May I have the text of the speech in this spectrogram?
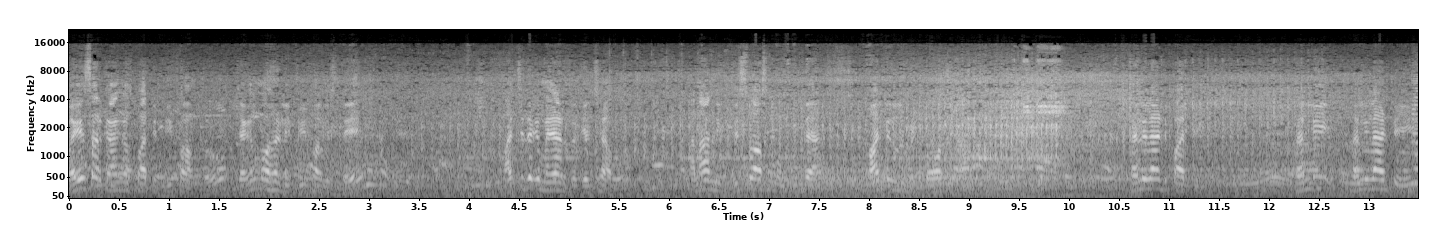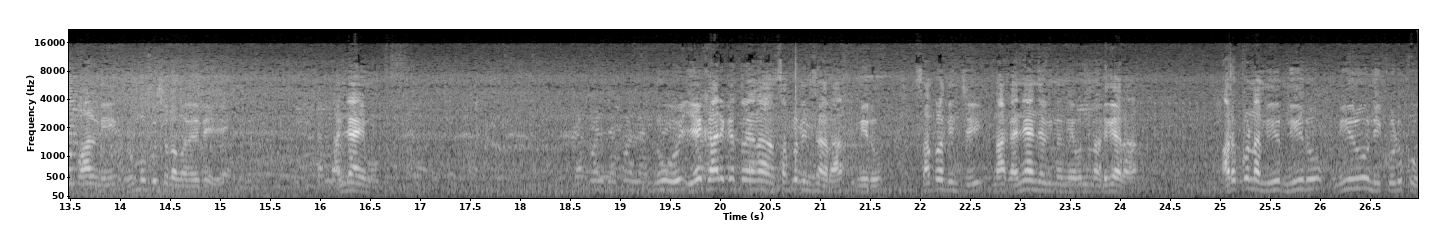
వైఎస్ఆర్ కాంగ్రెస్ పార్టీ బీఫామ్తో జగన్మోహన్ రెడ్డి బీఫామ్ ఇస్తే అత్యధిక మెజార్టీతో గెలిచావు. అన్నా నీకు విశ్వాసం ఉందా? పార్టీలో పెట్టుకోవాల్సిన తల్లి లాంటి పార్టీ. తల్లి తల్లి లాంటి వాళ్ళని రొమ్ముగుద్దడం అనేది అన్యాయము. నువ్వు ఏ కార్యకర్తలైనా సంప్రదించారా మీరు? సంప్రదించి నాకు అన్యాయం జరిగిందని ఎవరన్నా అడిగారా? అడగకుండా మీరు మీరు మీరు నీ కొడుకు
